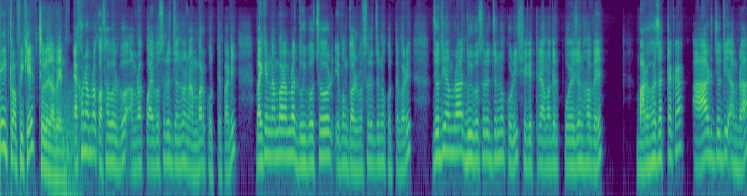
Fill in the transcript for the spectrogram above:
সেই টপিকে চলে যাবেন। এখন আমরা কথা বলব, আমরা কয় বছরের জন্য নাম্বার করতে পারি? বাইকের নাম্বার আমরা দুই বছর এবং দশ বছরের জন্য করতে পারি। যদি আমরা দুই বছরের জন্য করি, সেক্ষেত্রে আমাদের প্রয়োজন হবে বারো হাজার টাকা। আর যদি আমরা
